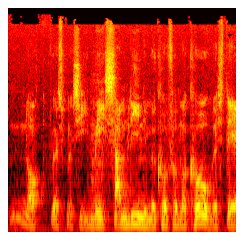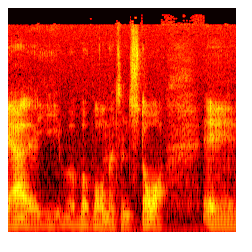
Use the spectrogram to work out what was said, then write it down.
nok, hvad skal man sige, mest sammenlignet med KFMK, hvis det er, øh, i, hvor, hvor man sådan står. Øh,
